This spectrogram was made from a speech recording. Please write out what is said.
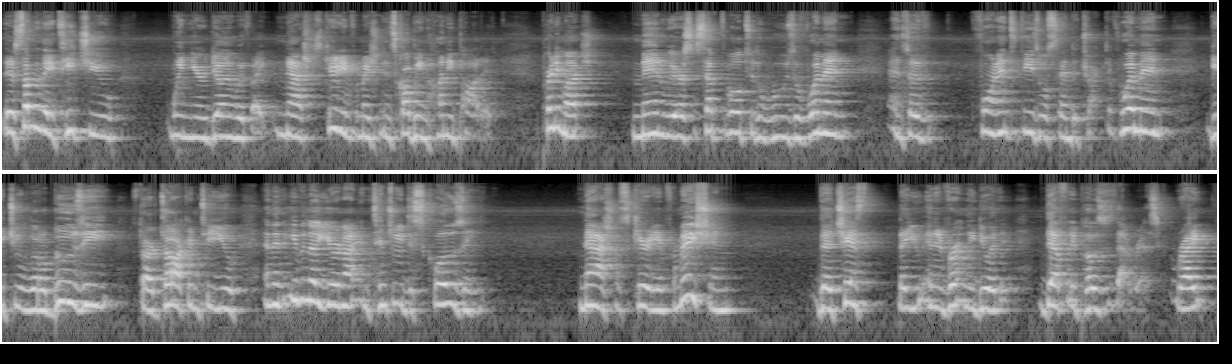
there's something they teach you when you're dealing with like national security information. It's called being honeypotted. Pretty much, men, we are susceptible to the woos of women, and so foreign entities will send attractive women, get you a little boozy, start talking to you, and then even though you're not intentionally disclosing national security information, the chance that you inadvertently do it definitely poses that risk, right?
